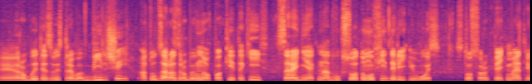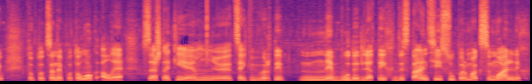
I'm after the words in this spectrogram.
е, робити звис треба більший. А тут зараз зробив навпаки такий середній, як на 200-му фідері, і ось 145 метрів. Тобто це не потолок, але все ж таки е, цей квівертип не буде для тих дистанцій супермаксимальних.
